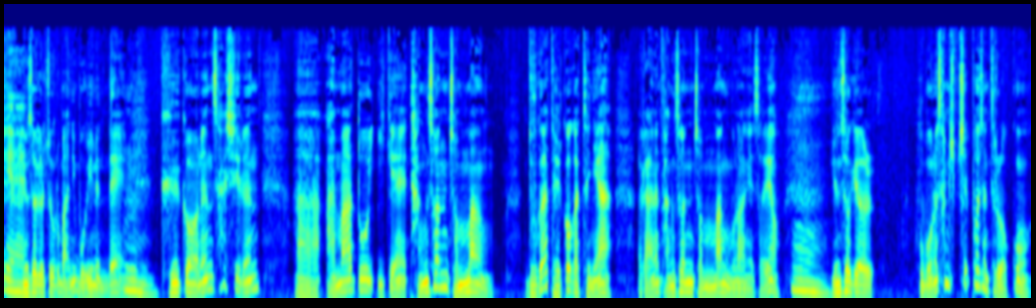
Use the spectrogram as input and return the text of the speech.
예. 윤석열 쪽으로 많이 모이는데 음. 그거는 사실은 아, 아마도 이게 당선 전망 누가 될 것 같으냐라는 당선 전망 문항에서요. 음. 윤석열 후보는 37%를 얻고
